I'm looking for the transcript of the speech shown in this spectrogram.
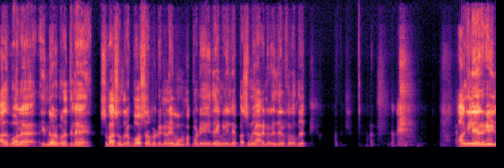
அதுபோல இன்னொரு புறத்திலே சுபாஷ் சந்திர போஸ் அவர்களுடைய நினைவும் மக்களுடைய இதயங்களிலே பசுமையாக நிறைந்திருக்கிறது. ஆங்கிலேயர்கள்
